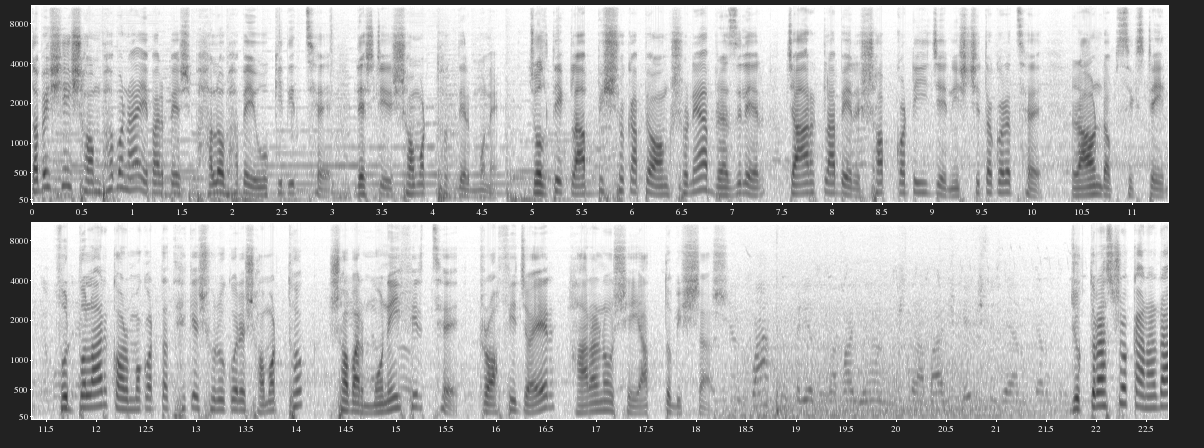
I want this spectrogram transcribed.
তবে সেই সম্ভাবনা এবার বেশ ভালোভাবে উকি দিচ্ছে দেশটির সমর্থকদের মনে। চলতি ক্লাব বিশ্বকাপে অংশ নেয়া ব্রাজিলের চার ক্লাবের সবকটিই যে নিশ্চিত করেছে রাউন্ড অফ সিক্সটিন। ফুটবলার কর্মকর্তা থেকে শুরু করে সমর্থক সবার মনেই ফিরছে ট্রফি জয়ের হারানো সেই আত্মবিশ্বাস। যুক্তরাষ্ট্র, কানাডা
